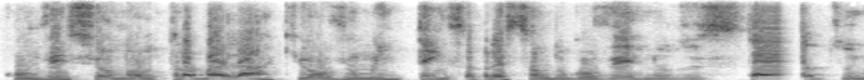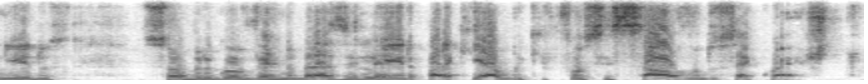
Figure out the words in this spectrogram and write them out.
convencionou trabalhar que houve uma intensa pressão do governo dos Estados Unidos sobre o governo brasileiro para que Elbrick fosse salvo do sequestro.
